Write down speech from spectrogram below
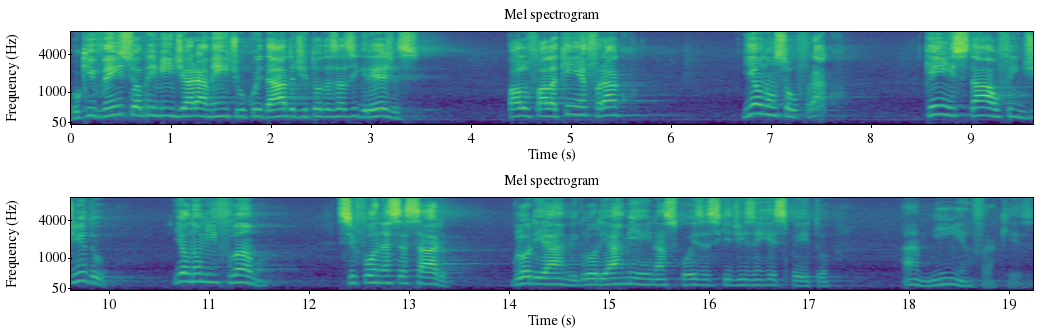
o que vem sobre mim diariamente, o cuidado de todas as igrejas. Paulo fala: quem é fraco? E eu não sou fraco. Quem está ofendido? E eu não me inflamo. Se for necessário, gloriar-me, gloriar-me-ei nas coisas que dizem respeito à minha fraqueza.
